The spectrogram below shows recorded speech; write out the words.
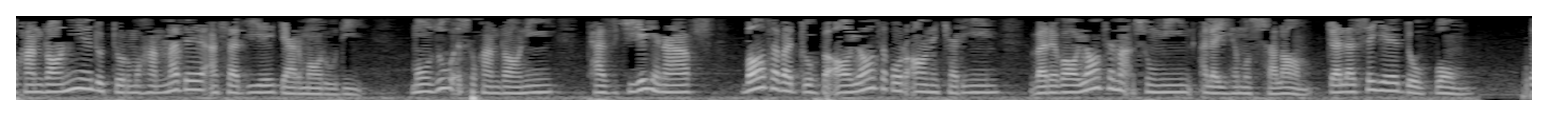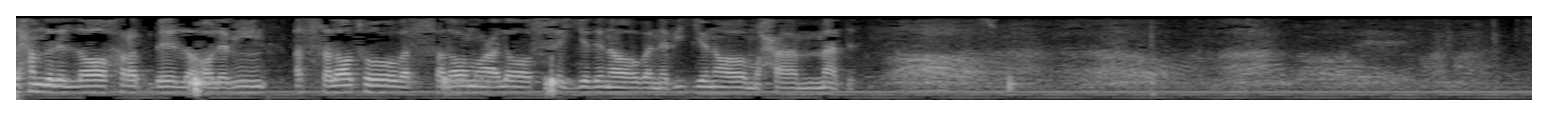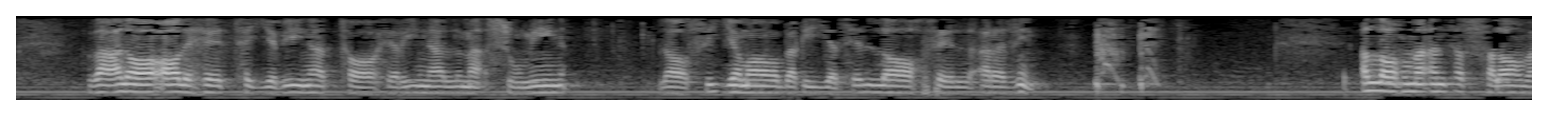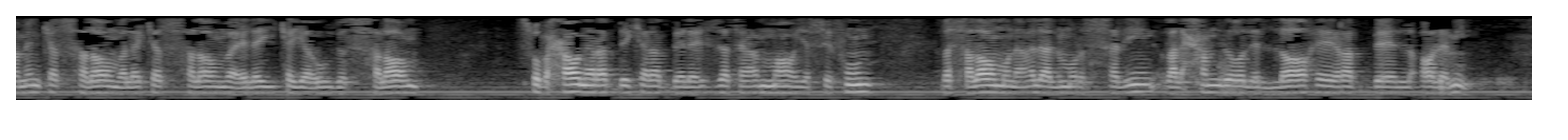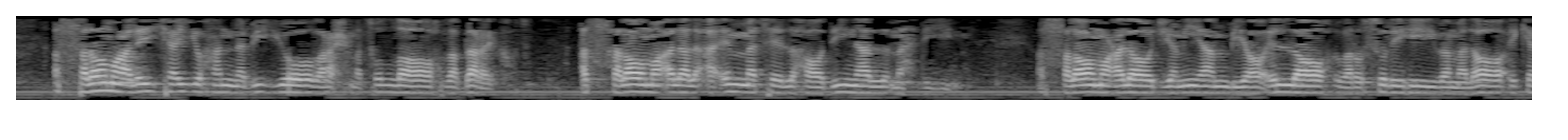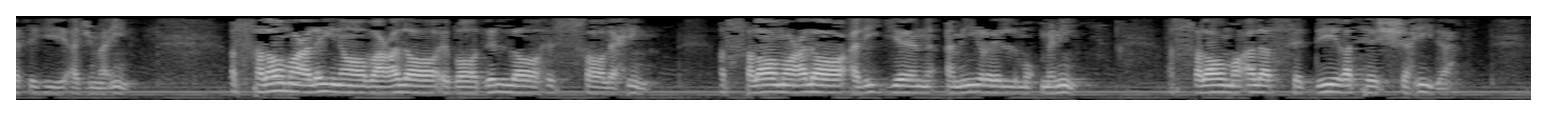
سخنرانی دکتر محمد اسدی گرمارودی. موضوع سخنرانی تزکیه نفس با توجه به آیات قرآن کریم و روایات معصومین علیهم السلام. جلسه دوم. الحمد لله رب العالمین. الصلاة و السلام علی سیدنا و نبینا محمد. و علی آله الطیبین الطاهرین المعصومین لا سیما بقیت الله فی الارزین اللهم انت السلام و منک السلام و لک السلام و الیک یعود السلام. سبحان ربک رب العزت عما یصفون و سلام علی المرسلین و الحمد لله رب العالمین. السلام علیک ایها النبی و رحمت الله و برکات السلام علی الائمه الهادین المهدیین السلام علی جمیع انبیاء الله و رسله و ملائکته اجمعین السلام علینا و علی عباد الله الصالحین السلام علی علی امیر المؤمنین السلام علی الصدیقة الشهیده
